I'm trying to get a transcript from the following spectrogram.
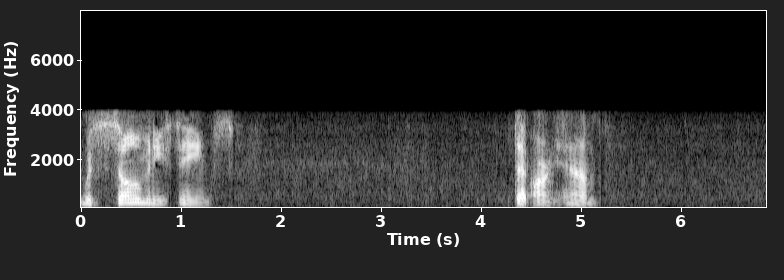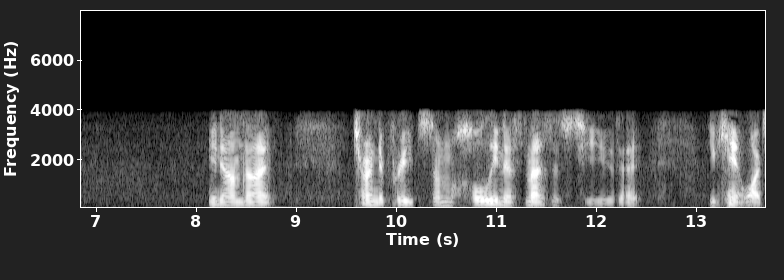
with so many things that aren't Him. You know, I'm not trying to preach some holiness message to you that you can't watch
